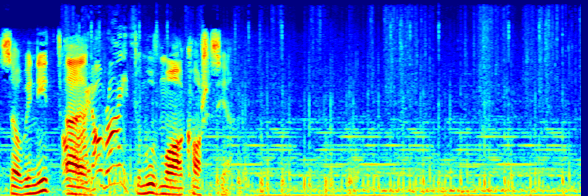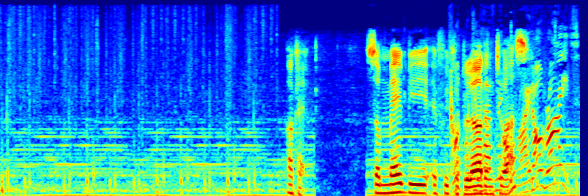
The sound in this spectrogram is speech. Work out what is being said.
So we need uh, Alright, alright. to move more cautious here. Okay. So maybe if we could lure them to us. Alright, alright.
